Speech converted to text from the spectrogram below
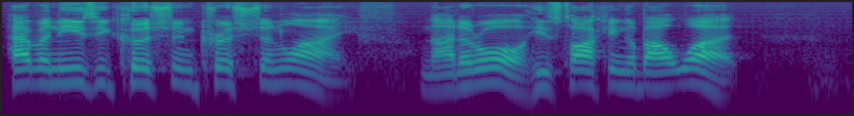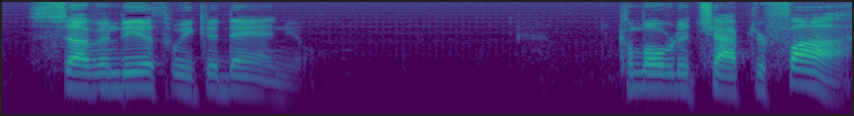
have an easy cushion Christian life. Not at all. He's talking about what? 70th week of Daniel. Come over to chapter 5.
